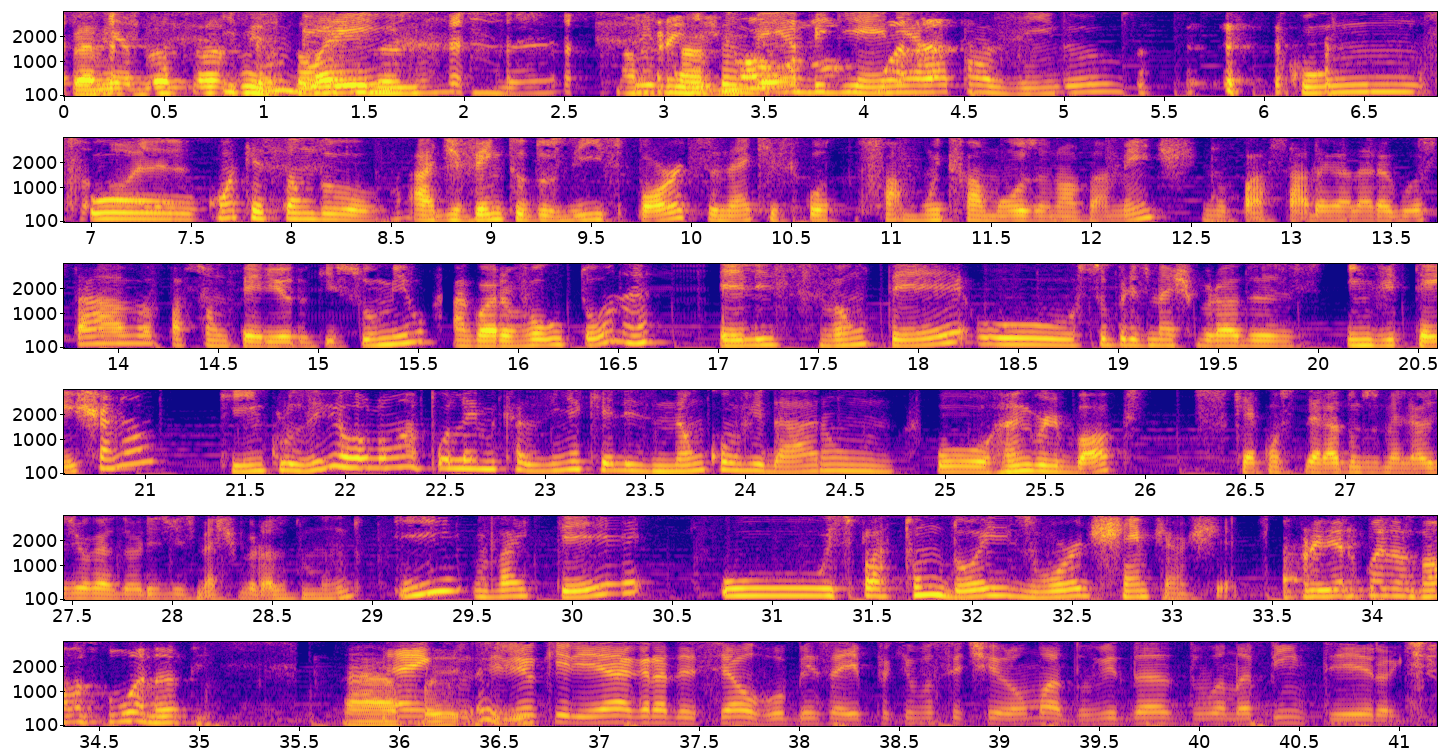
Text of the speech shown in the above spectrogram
Pra mim, é duas transmissões. também- né? Aprendi E também a Big N ela tá vindo com o com a questão do advento dos esportes, né, que ficou fa- muito famoso novamente. No passado a galera gostava, passou um período que sumiu, agora voltou, né? Eles vão ter o Super Smash Bros Invitational, que inclusive rolou uma polêmicazinha que eles não convidaram o Hungry Box, que é considerado um dos melhores jogadores de Smash Bros do mundo, e vai ter o Splatoon 2 World Championship. Aprendendo coisas novas com o OneUp. Ah, é, inclusive eu queria agradecer ao Rubens aí, porque você tirou uma dúvida do OneUp inteiro aqui.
